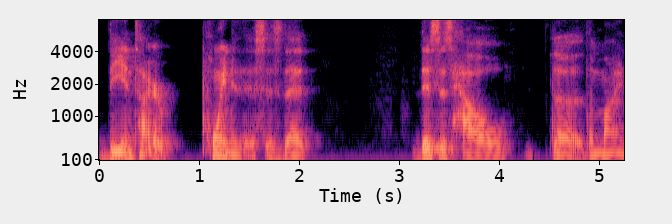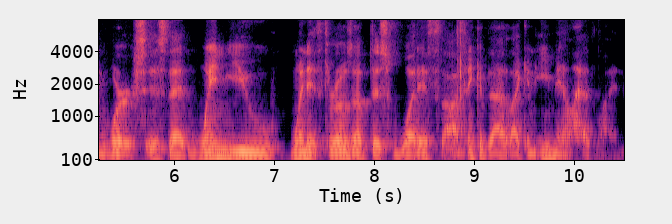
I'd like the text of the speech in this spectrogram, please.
the entire point of this is that this is how the the mind works is that when you when it throws up this what if thought think of that like an email headline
